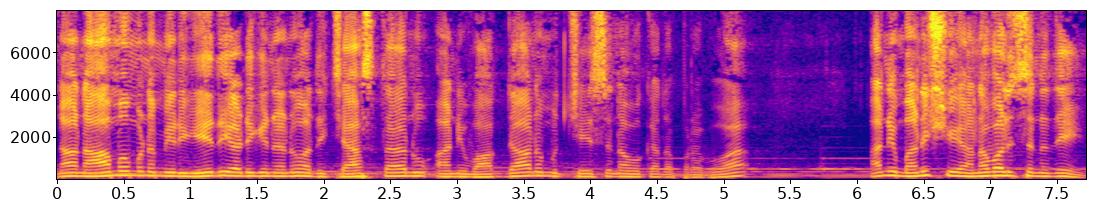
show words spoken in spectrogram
నా నామమున మీరు ఏది అడిగినను అది చేస్తాను అని వాగ్దానము చేసినావు కదా ప్రభువా అని మనిషి అనవలసినదే.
